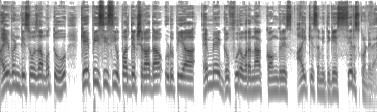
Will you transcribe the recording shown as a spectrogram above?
ಐವನ್ ಡಿಸೋಜಾ ಮತ್ತು ಕೆಪಿಸಿಸಿ ಉಪಾಧ್ಯಕ್ಷರಾದ ಉಡುಪಿಯ ಎಂಎ ಗಫೂರ್ ಅವರನ್ನ ಕಾಂಗ್ರೆಸ್ ಆಯ್ಕೆ ಸಮಿತಿಗೆ ಸೇರಿಸಿಕೊಂಡಿದೆ.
